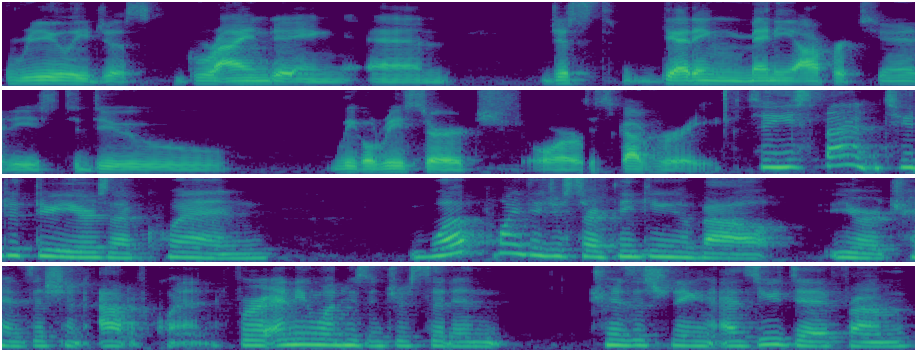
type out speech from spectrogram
really just grinding and just getting many opportunities to do legal research or discovery. So you spent two to three years at Quinn. What point did you start thinking about your transition out of Quinn? For anyone who's interested in transitioning as you did from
